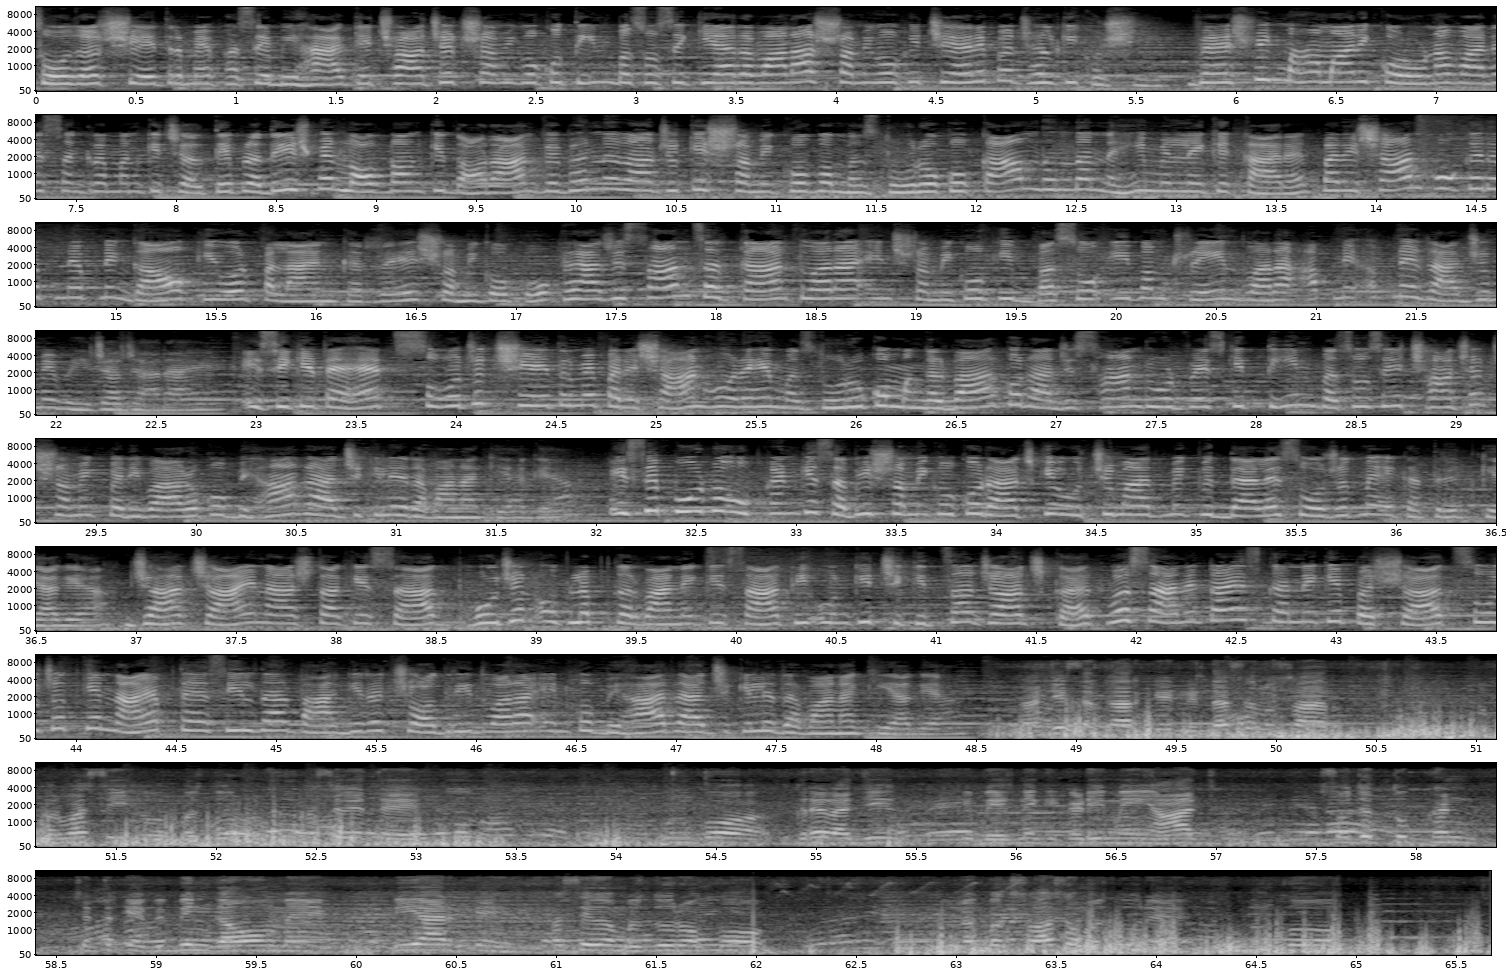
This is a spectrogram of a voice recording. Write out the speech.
सोजत क्षेत्र में फंसे बिहार के छाछठ श्रमिकों को तीन बसों से किया रवाना। श्रमिकों के चेहरे पर झलकी खुशी। वैश्विक महामारी कोरोना वायरस संक्रमण के चलते प्रदेश में लॉकडाउन के दौरान विभिन्न राज्यों के श्रमिकों व मजदूरों को काम धंधा नहीं मिलने के कारण परेशान होकर अपने अपने गाँव की ओर पलायन कर रहे श्रमिकों को राजस्थान सरकार द्वारा इन श्रमिकों की बसों एवं ट्रेन द्वारा अपने अपने राज्यों में भेजा जा रहा है। इसी के तहत सोजत क्षेत्र में परेशान हो रहे मजदूरों को मंगलवार को राजस्थान रोडवेज़ की तीन बसों से छाछठ श्रमिक परिवार परिवारों को बिहार राज्य के लिए रवाना किया गया। इससे पूर्व उपखंड के सभी श्रमिकों को राजकीय उच्च माध्यमिक विद्यालय सोजत में एकत्रित किया गया, जहाँ चाय नाश्ता के साथ भोजन उपलब्ध करवाने के साथ ही उनकी चिकित्सा जाँच कर व सैनिटाइज करने के पश्चात सोजत के नायब तहसीलदार भागीरथ चौधरी द्वारा इनको बिहार राज्य के लिए रवाना किया गया। राज्य सरकार के निर्देशानुसार प्रवासी मजदूर फंसे हुए उनको गृह राज्य के भेजने की कड़ी में आज सोजत तुपखंड क्षेत्र के विभिन्न गाँवों में बिहार के फंसे हुए मजदूरों को लगभग सवा सौ मजदूर है। उनको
